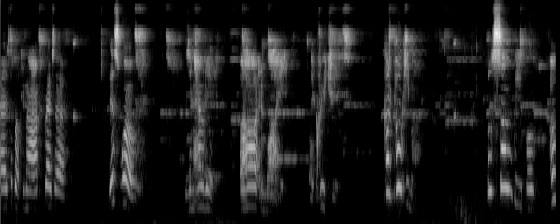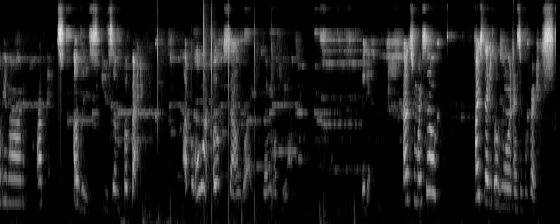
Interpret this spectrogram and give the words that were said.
as the Pokemon Professor. This world is inhabited far and wide by creatures called Pokemon. For some people, Pokemon are pets. Others use them for battle. I forgot what Oak sounds like, I haven't. Okay. As for myself, I study Pokemon as a profession.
